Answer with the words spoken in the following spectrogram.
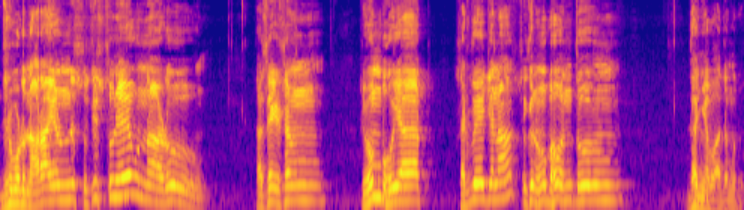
ధ్రువుడు నారాయణుని స్థుతిస్తూనే ఉన్నాడు. అశేషం శివం భూయాత్ సర్వే జన సుఖినో భవంతు. ధన్యవాదములు.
